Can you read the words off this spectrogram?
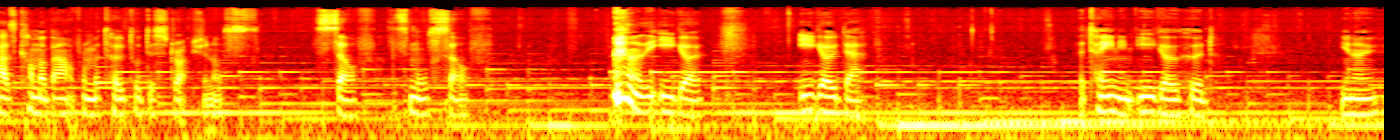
has come about from a total destruction of self, the small self, the ego, ego death, attaining egohood, you know.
